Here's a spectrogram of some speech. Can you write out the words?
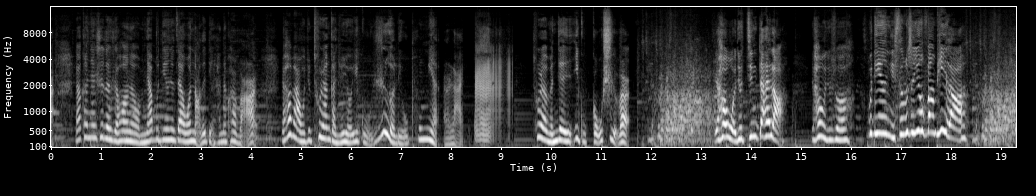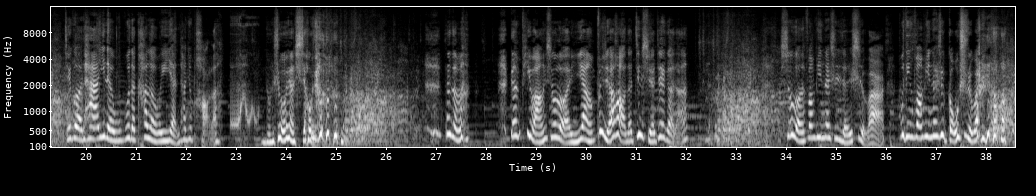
然后看电视的时候呢，我们家布丁就在我脑袋顶上那块玩儿，然后吧，我就突然感觉有一股热流扑面而来，突然闻见一股狗屎味儿，然后我就惊呆了，然后我就说：“布丁，你是不是又放屁了？” 结果他一脸无辜的看了我一眼，他就跑了。能说我想削他吗？他怎么跟屁王修罗一样，不学好的净学这个的？修罗放屁那是人屎味儿，布丁放屁那是狗屎味儿啊！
